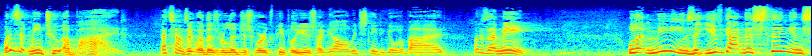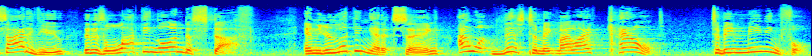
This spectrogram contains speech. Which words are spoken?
What does it mean to abide? That sounds like one of those religious words people use, like, y'all, we just need to go abide. What does that mean? Well, it means that you've got this thing inside of you that is locking on to stuff. And you're looking at it saying, I want this to make my life count, to be meaningful,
